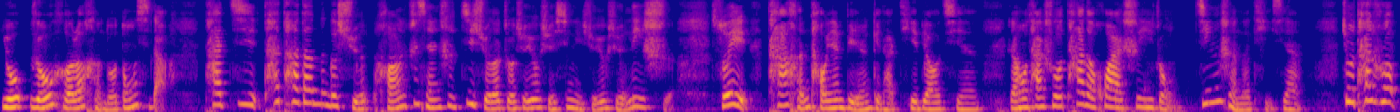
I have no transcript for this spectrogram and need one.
有柔和了很多东西的。他既他他的那个学，好像之前是既学了哲学，又学心理学，又学历史，所以他很讨厌别人给他贴标签。然后他说他的话是一种精神的体现，就是他说。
